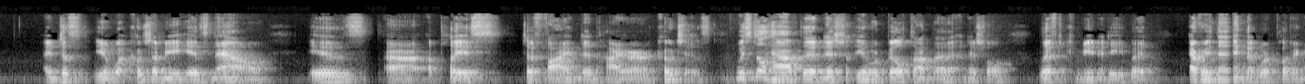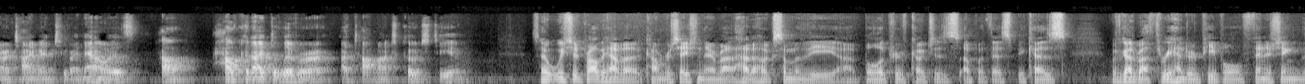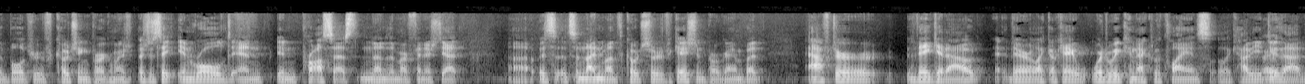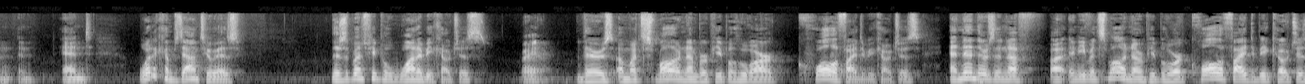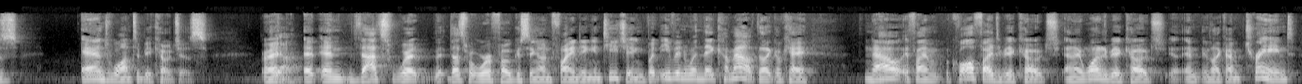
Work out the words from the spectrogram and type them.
and just you know what Coach Me is now is uh, a place to find and hire coaches. We still have the initial, you know, we're built on the initial Lift community, but everything that we're putting our time into right now is how how could I deliver a top notch coach to you? So we should probably have a conversation there about how to hook some of the uh, bulletproof coaches up with this because we've got about 300 people finishing the bulletproof coaching program. I should say enrolled and in process. None of them are finished yet. Uh, it's, it's a nine month coach certification program, but after they get out, they're like, okay, where do we connect with clients? Like, how do you right. do that? And, and, and what it comes down to is there's a bunch of people who want to be coaches. Right. There's a much smaller number of people who are qualified to be coaches. And then there's enough, uh, an even smaller number of people who are qualified to be coaches and want to be coaches. Right. Yeah. And, and that's what, that's what we're focusing on finding and teaching. But even when they come out, they're like, okay, now if I'm qualified to be a coach and I wanted to be a coach and, and like I'm trained,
